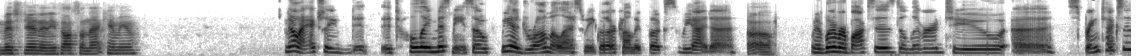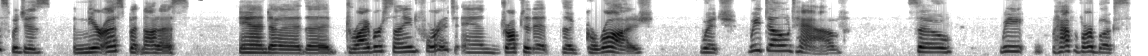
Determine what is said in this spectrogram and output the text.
Miss Jen, any thoughts on that cameo? No, I actually it, it totally missed me. So we had drama last week with our comic books. We had uh Uh oh. we had one of our boxes delivered to uh Spring, Texas, which is near us but not us. And uh the driver signed for it and dropped it at the garage, which we don't have. So we half of our books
